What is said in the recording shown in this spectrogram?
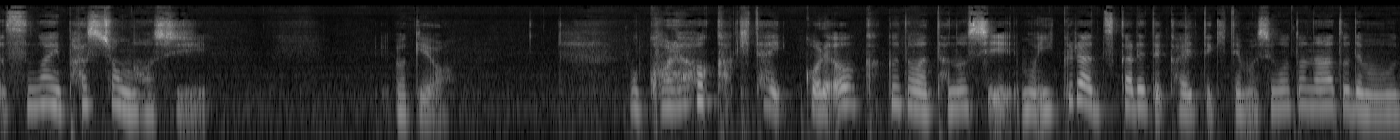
うすごいパッションが欲しいわけよ。もうこれを描きたい。これを描くのは楽しい。もういくら疲れて帰ってきても仕事の後でも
